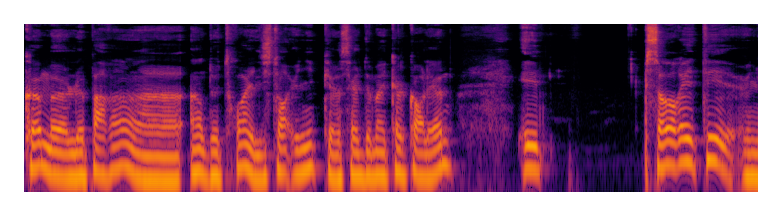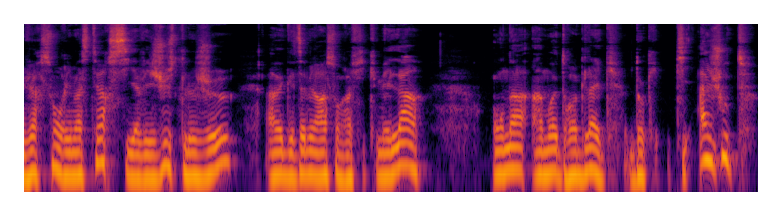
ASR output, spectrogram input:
comme euh, le parrain 1, 2, 3 et l'histoire unique, euh, celle de Michael Corleone. Et ça aurait été une version remaster s'il y avait juste le jeu avec des améliorations graphiques. Mais là, on a un mode roguelike, donc qui ajoute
